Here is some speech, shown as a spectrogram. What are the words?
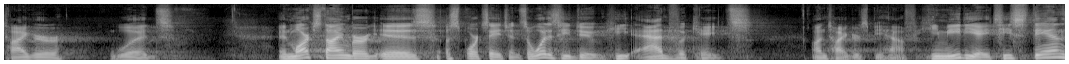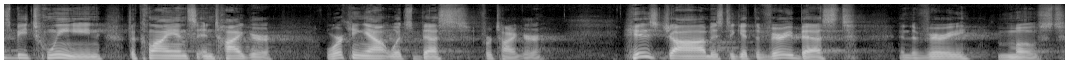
Tiger Woods. And Mark Steinberg is a sports agent. So, what does he do? He advocates on Tiger's behalf, he mediates, he stands between the clients and Tiger, working out what's best for Tiger. His job is to get the very best and the very most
